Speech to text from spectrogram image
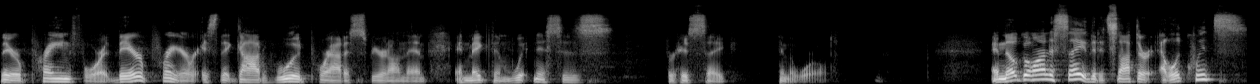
They are praying for it. Their prayer is that God would pour out His Spirit on them and make them witnesses for His sake in the world. And they'll go on to say that it's not their eloquence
